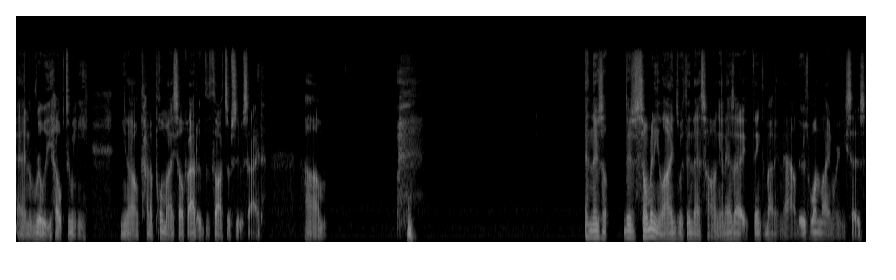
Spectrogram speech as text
and really helped me, you know, kind of pull myself out of the thoughts of suicide. Um, and there's a, there's so many lines within that song and as i think about it now there's one line where he says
